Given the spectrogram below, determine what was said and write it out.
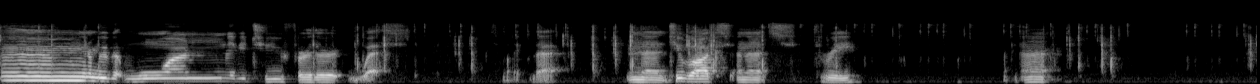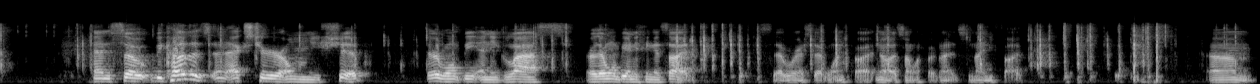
I'm gonna move it one, maybe two further west. Something like that. And then two blocks, and then it's three. Like that. And so because it's an exterior only ship, there won't be any glass, or there won't be anything inside. So we're going to set 1, 5, no, it's not 159, it's 95. Um,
